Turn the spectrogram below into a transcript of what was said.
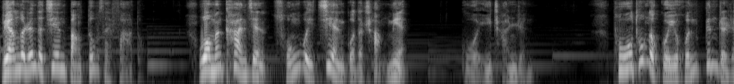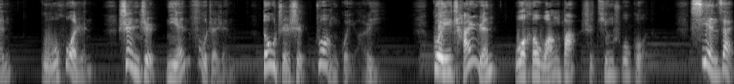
两个人的肩膀都在发抖。我们看见从未见过的场面，鬼缠人。普通的鬼魂跟着人蛊惑人，甚至粘附着人，都只是撞鬼而已。鬼缠人，我和王八是听说过的。现在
